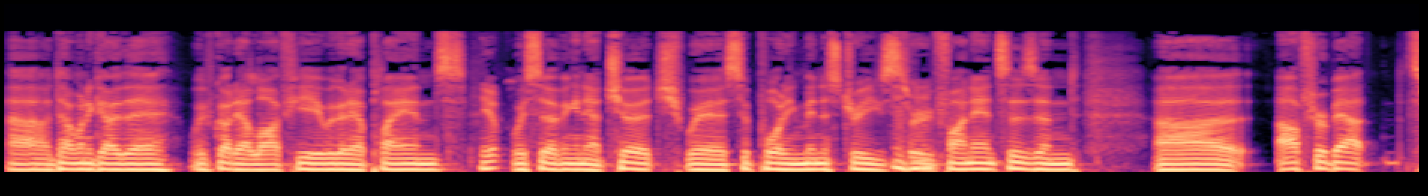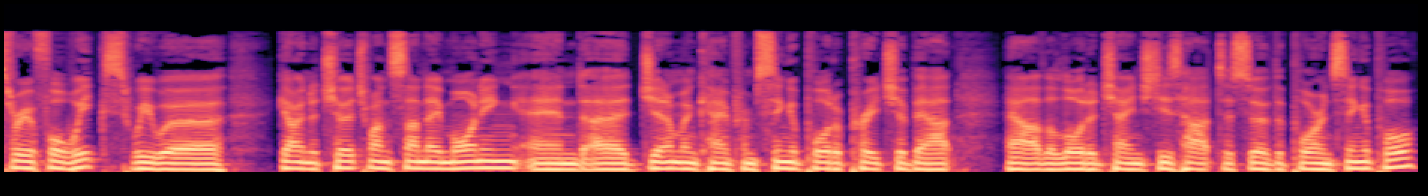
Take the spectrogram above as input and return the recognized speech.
Uh, don't want to go there. We've got our life here. We've got our plans. Yep. We're serving in our church. We're supporting ministries through finances. And uh, after about three or four weeks, we were going to church one Sunday morning, and a gentleman came from Singapore to preach about how the Lord had changed his heart to serve the poor in Singapore.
